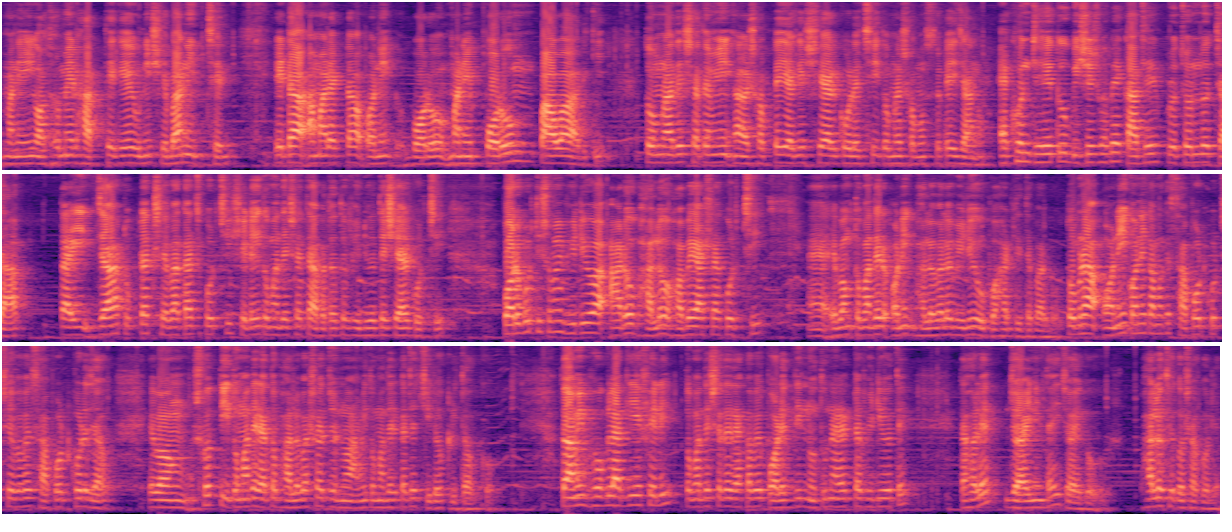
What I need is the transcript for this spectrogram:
মানে এই অধমের হাত থেকে উনি সেবা নিচ্ছেন। এটা আমার একটা অনেক বড় মানে পরম পাওয়া আর কি। তোমাদের সাথে আমি সবটাই আগে শেয়ার করেছি, তোমরা সমস্তটাই জানো। এখন যেহেতু বিশেষভাবে কাজের প্রচণ্ড চাপ তাই যা টুকটাক সেবা কাজ করছি, সেটাই তোমাদের সাথে আপাতত ভিডিওতে শেয়ার করছি। পরবর্তী সময় ভিডিও আরও ভালো হবে আশা করছি এবং তোমাদের অনেক ভালো ভালো ভিডিও উপহার দিতে পারব। তোমরা অনেক অনেক আমাকে সাপোর্ট করছ, এভাবে সাপোর্ট করে যাও, এবং সত্যি তোমাদের এত ভালোবাসার জন্য আমি তোমাদের কাছে চিরকৃতজ্ঞ। তো আমি ভোগ লাগিয়ে ফেলি, তোমাদের সাথে দেখাবে পরের দিন নতুন আর একটা ভিডিওতে তাহলে জয় নিতাই, জয় গৌর। ভালো থেকো সকলে।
